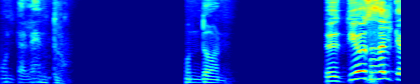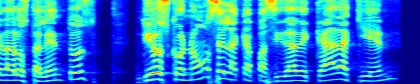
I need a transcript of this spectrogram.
un talento, un don. Entonces Dios es el que da los talentos, Dios conoce la capacidad de cada quien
